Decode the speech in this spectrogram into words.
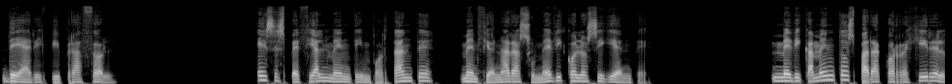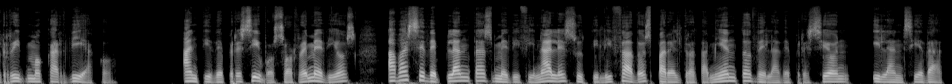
de aripiprazol es especialmente importante mencionar a su médico lo siguiente. Medicamentos para corregir el ritmo cardíaco. Antidepresivos o remedios a base de plantas medicinales utilizados para el tratamiento de la depresión y la ansiedad.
